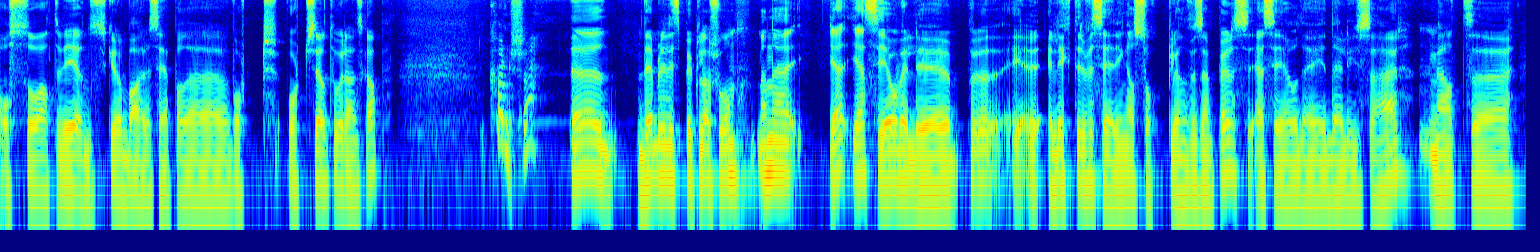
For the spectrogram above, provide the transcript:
også at vi ønsker å bare se på vårt, vårt CO2-regnskap. Kanskje. Eh, Det blir litt spekulasjon. Men eh, jeg, jeg ser jo veldig på elektrifisering av sokkelen, f.eks. Jeg ser jo det i det lyset her. Med at uh,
